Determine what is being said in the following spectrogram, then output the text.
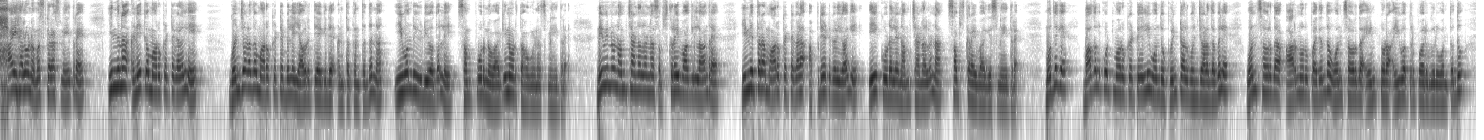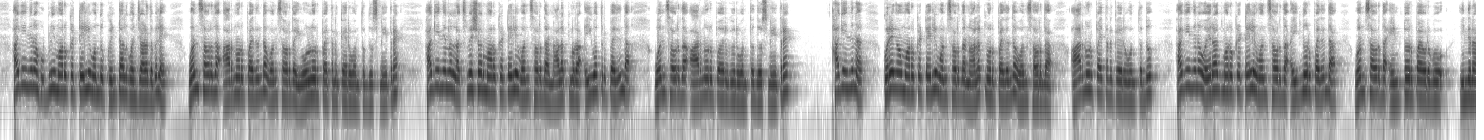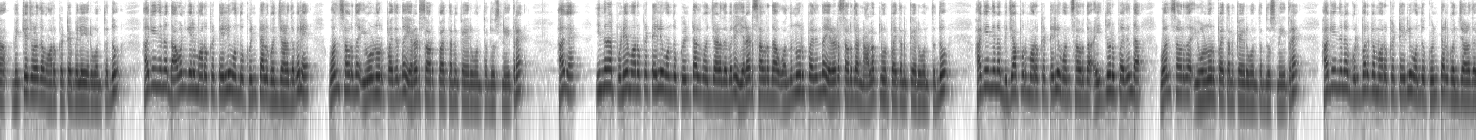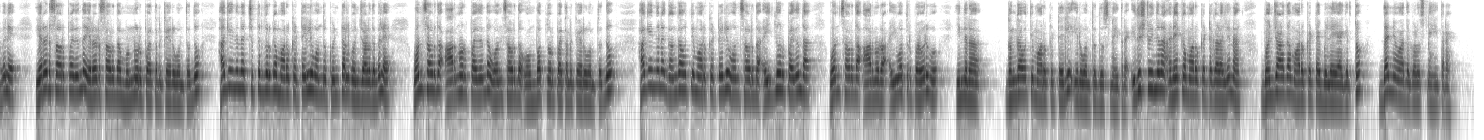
Hi, hello, ನಮಸ್ಕಾರ ಸ್ನೇಹಿತರೆ. ಇಂದಿನ ಅನೇಕ ಮಾರುಕಟ್ಟೆಗಳಲ್ಲಿ ಗೊಂಜಾಳದ ಮಾರುಕಟ್ಟೆ ಬೆಲೆ ಯಾವ ರೀತಿಯಾಗಿದೆ ಅಂತಕ್ಕಂಥದ್ದನ್ನು ಈ ಒಂದು ವಿಡಿಯೋದಲ್ಲಿ ಸಂಪೂರ್ಣವಾಗಿ ನೋಡ್ತಾ ಹೋಗೋಣ ಸ್ನೇಹಿತರೆ. ನೀವಿನ್ನು ನಮ್ಮ ಚಾನಲನ್ನು ಸಬ್ಸ್ಕ್ರೈಬ್ ಆಗಿಲ್ಲ ಅಂದರೆ ಇನ್ನಿತರ ಮಾರುಕಟ್ಟೆಗಳ ಅಪ್ಡೇಟ್ಗಳಿಗಾಗಿ ಈ ಕೂಡಲೇ ನಮ್ಮ ಚಾನಲನ್ನು ಸಬ್ಸ್ಕ್ರೈಬ್ ಆಗಿ ಸ್ನೇಹಿತರೆ. ಮೊದಲಿಗೆ ಬಾಗಲಕೋಟ್ ಮಾರುಕಟ್ಟೆಯಲ್ಲಿ ಒಂದು ಕ್ವಿಂಟಾಲ್ ಗೊಂಜಾಳದ ಬೆಲೆ ಒಂದು ಸಾವಿರದ ಆರುನೂರು ರೂಪಾಯಿದಿಂದ ಒಂದು ಸಾವಿರದ ಎಂಟುನೂರ ಐವತ್ತು ರೂಪಾಯಿವರೆಗೂ ಇರುವಂಥದ್ದು. ಹಾಗೆ ಇಂದಿನ ಹುಬ್ಳಿ ಮಾರುಕಟ್ಟೆಯಲ್ಲಿ ಒಂದು ಕ್ವಿಂಟಾಲ್ ಗೊಂಜಾಳದ ಬೆಲೆ ಒಂದು ಸಾವಿರದ ಆರುನೂರು ರೂಪಾಯಿದಿಂದ ಒಂದು ಸಾವಿರದ ಏಳ್ನೂರು ರೂಪಾಯಿ ತನಕ ಇರುವಂಥದ್ದು ಸ್ನೇಹಿತರೆ. ಹಾಗೆ ಇಂದಿನ ಲಕ್ಷ್ಮೇಶ್ವರ ಮಾರುಕಟ್ಟೆಯಲ್ಲಿ ಒಂದು ಸಾವಿರದ ನಾಲ್ಕುನೂರ ಐವತ್ತು ರೂಪಾಯಿದಿಂದ ಒಂದು ಸಾವಿರದ ಆರುನೂರು ರೂಪಾಯಿವರೆಗೂ ಇರುವಂಥದ್ದು ಸ್ನೇಹಿತರೆ. ಹಾಗೆ ಇಂದಿನ ಕೊರೆಗಾಂವ್ ಮಾರುಕಟ್ಟೆಯಲ್ಲಿ ಒಂದು ಸಾವಿರದ ನಾಲ್ಕುನೂರು ರೂಪಾಯಿದಿಂದ ಒಂದು ಸಾವಿರದ ಆರುನೂರು ರೂಪಾಯಿ ತನಕ ಇರುವಂಥದ್ದು ಹಾಗೆ ಇಂದಿನ ವೈರಾಗ್ ಮಾರುಕಟ್ಟೆಯಲ್ಲಿ ಒಂದು ಸಾವಿರದ ಐದುನೂರು ರೂಪಾಯಿದಿಂದ ಒಂದು ಸಾವಿರದ ಎಂಟುನೂರು ರೂಪಾಯಿವರೆಗೂ ಇಂದಿನ ಮೆಕ್ಕೆಜೋಳದ ಮಾರುಕಟ್ಟೆ ಬೆಲೆ ಇರುವಂಥದ್ದು ಹಾಗೆ ಇಂದಿನ ದಾವಣಗೆರೆ ಮಾರುಕಟ್ಟೆಯಲ್ಲಿ ಒಂದು ಕ್ವಿಂಟಾಲ್ ಗೊಂಜಾಳದ ಬೆಲೆ ಒಂದು ಸಾವಿರದ ಏಳ್ನೂರು ರೂಪಾಯಿದಿಂದ ಎರಡು ಸಾವಿರ ರೂಪಾಯಿ ತನಕ ಇರುವಂಥದ್ದು ಸ್ನೇಹಿತರೆ. ಹಾಗೆ ಇಂದಿನ ಪುಣೆ ಮಾರುಕಟ್ಟೆಯಲ್ಲಿ ಒಂದು ಕ್ವಿಂಟಾಲ್ ಗೊಂಜಾಳದ ಬೆಲೆ ಎರಡು ಸಾವಿರದ ಒಂದು ನೂರು ರೂಪಾಯಿದಿಂದ ಎರಡು ಸಾವಿರದ ನಾಲ್ಕುನೂರು ರೂಪಾಯಿ ತನಕ ಇರುವಂಥದ್ದು ಹಾಗೆ ಇಂದಿನ ಬಿಜಾಪುರ ಮಾರುಕಟ್ಟೆಯಲ್ಲಿ ಒಂದು ಸಾವಿರದ ಐದುನೂರು ರೂಪಾಯಿದಿಂದ ಒಂದು ಸಾವಿರದ ಏಳ್ನೂರು ರೂಪಾಯಿ ತನಕ ಇರುವಂಥದ್ದು ಸ್ನೇಹಿತರೆ. ಹಾಗೆ ಇಂದಿನ ಗುಲ್ಬರ್ಗ ಮಾರುಕಟ್ಟೆಯಲ್ಲಿ ಒಂದು ಕ್ವಿಂಟಲ್ ಗೊಂಜಾಳದ ಬೆಲೆ ಎರಡು ಸಾವಿರ ರೂಪಾಯಿದಿಂದ ಎರಡು ಸಾವಿರದ ಮುನ್ನೂರು ರೂಪಾಯಿ ತನಕ ಇರುವಂಥದ್ದು. ಹಾಗೆ ಇಂದಿನ ಚಿತ್ರದುರ್ಗ ಮಾರುಕಟ್ಟೆಯಲ್ಲಿ ಒಂದು ಕ್ವಿಂಟಲ್ ಗೊಂಜಾಳದ ಬೆಲೆ ಒಂದು ಸಾವಿರದ ಆರುನೂರು ರೂಪಾಯಿದಿಂದ ಒಂದು ಸಾವಿರದ ಒಂಬತ್ತು ರೂಪಾಯಿ ತನಕ ಇರುವಂಥದ್ದು. ಹಾಗೆ ಇಂದಿನ ಗಂಗಾವತಿ ಮಾರುಕಟ್ಟೆಯಲ್ಲಿ ಒಂದು ಸಾವಿರದ ಐದುನೂರು ರೂಪಾಯಿದಿಂದ ಒಂದು ಸಾವಿರದ ಆರುನೂರ ಐವತ್ತು ರೂಪಾಯಿವರೆಗೂ ಇಂದಿನ ಗಂಗಾವತಿ ಮಾರುಕಟ್ಟೆಯಲ್ಲಿ ಇರುವಂಥದ್ದು ಸ್ನೇಹಿತರೆ. ಇದಿಷ್ಟು ಇಂದಿನ ಅನೇಕ ಮಾರುಕಟ್ಟೆಗಳಲ್ಲಿನ ಗೊಂಜಾಳದ ಮಾರುಕಟ್ಟೆ ಬೆಲೆಯಾಗಿತ್ತು. ಧನ್ಯವಾದಗಳು ಸ್ನೇಹಿತರೆ.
